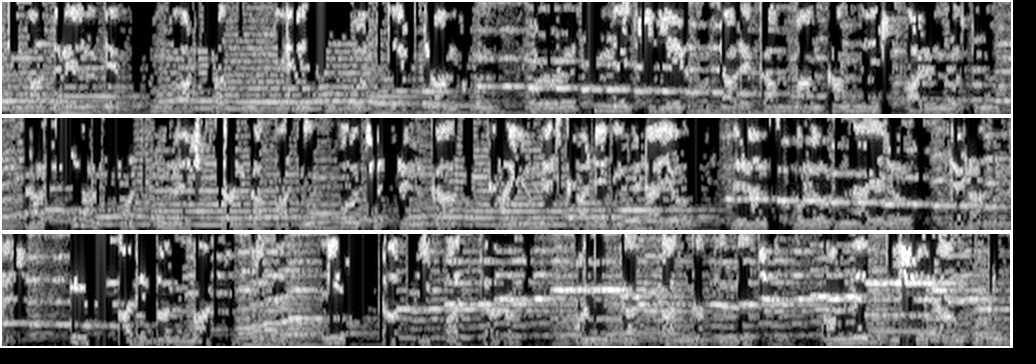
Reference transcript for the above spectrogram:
դիմադրելու դեպքում հարձակվում, երես ու ոտք էր ճանկում, օրորոցի մեջ երկու տարեկան մանկանն էր արյունոտում, դարձյալ փաթքում էր ցանկապատին, պոչը տնկած, քայլում էր քարերի վրայով, նրանց խոլոր նայելով հեռանում էր: Տես հարևան մարդու կինը, տես կատվի պատճառով: Անկապ տագնապի մեջ են: Ամեն գիշեր անկողին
